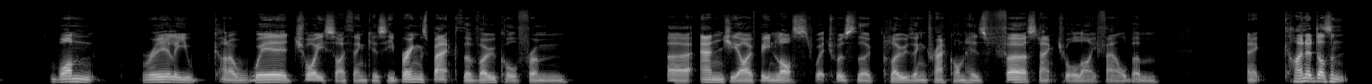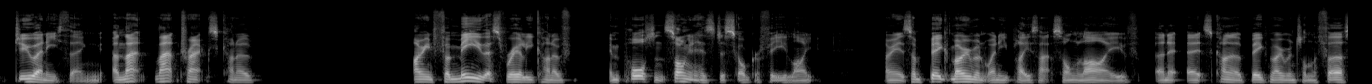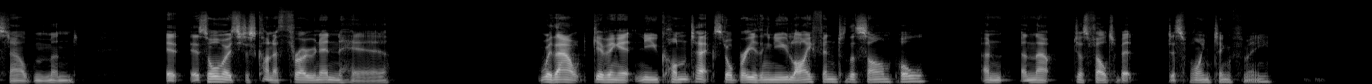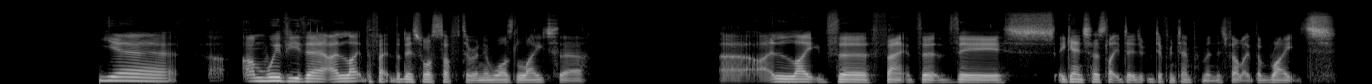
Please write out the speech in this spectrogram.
one really kind of weird choice, I think, is he brings back the vocal from uh, Angie, I've Been Lost, which was the closing track on his first actual life album. And it kind of doesn't do anything. And that, that track's kind of. I mean, for me, this really kind of important song in his discography. Like, I mean, it's a big moment when he plays that song live, and it, it's kind of a big moment on the first album, and it, it's almost just kind of thrown in here without giving it new context or breathing new life into the sample, and and that just felt a bit disappointing for me. Yeah, I'm with you there. I like the fact that this was softer and it was lighter. Uh, I like the fact that this again has slightly di- different temperament. This felt like the right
